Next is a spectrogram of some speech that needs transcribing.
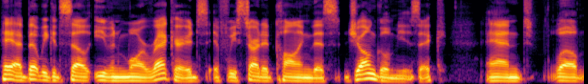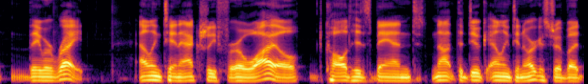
"Hey, I bet we could sell even more records if we started calling this jungle music." And well, they were right. Ellington actually, for a while, called his band not the Duke Ellington Orchestra, but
